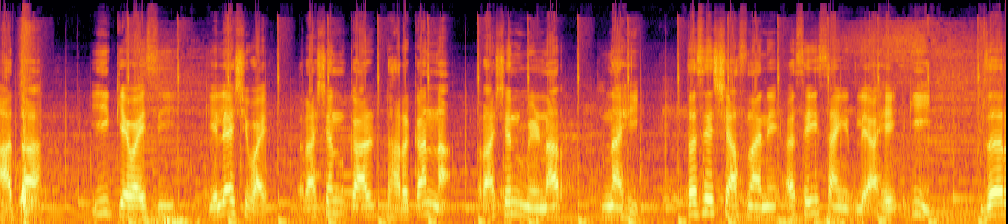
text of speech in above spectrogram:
आता ई के वाय सी केल्याशिवाय राशन कार्ड धारकांना राशन मिळणार नाही. तसेच शासनाने असेही सांगितले आहे की जर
